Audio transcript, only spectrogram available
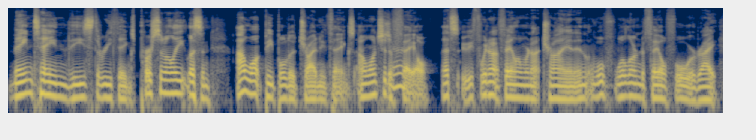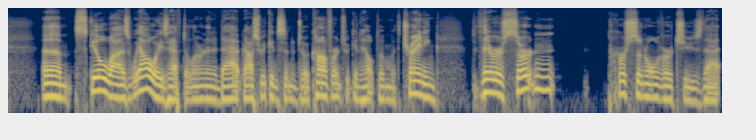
maintain these three things personally, listen, I want people to try new things. I want you to fail. That's if we're not failing, we're not trying, and we'll we'll learn to fail forward, right? Um, skill wise, we always have to learn and adapt. Gosh, we can send them to a conference, we can help them with training, but there are certain personal virtues that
